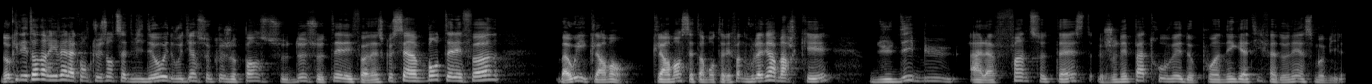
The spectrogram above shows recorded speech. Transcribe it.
donc il est temps d'arriver à la conclusion de cette vidéo et de vous dire ce que je pense de ce téléphone. Est-ce que c'est un bon téléphone? Bah oui, clairement. Clairement, c'est un bon téléphone. Vous l'avez remarqué, du début à la fin de ce test, je n'ai pas trouvé de points négatifs à donner à ce mobile.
